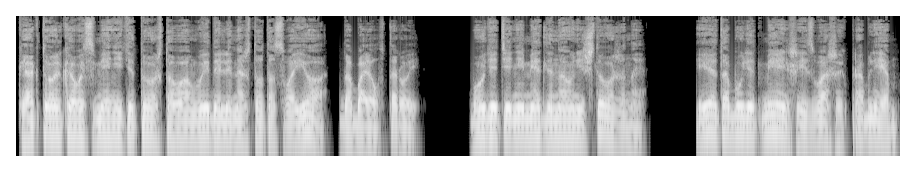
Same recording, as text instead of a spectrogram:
«Как только вы смените то, что вам выдали на что-то свое», — добавил второй, «будете немедленно уничтожены. И это будет меньше из ваших проблем.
